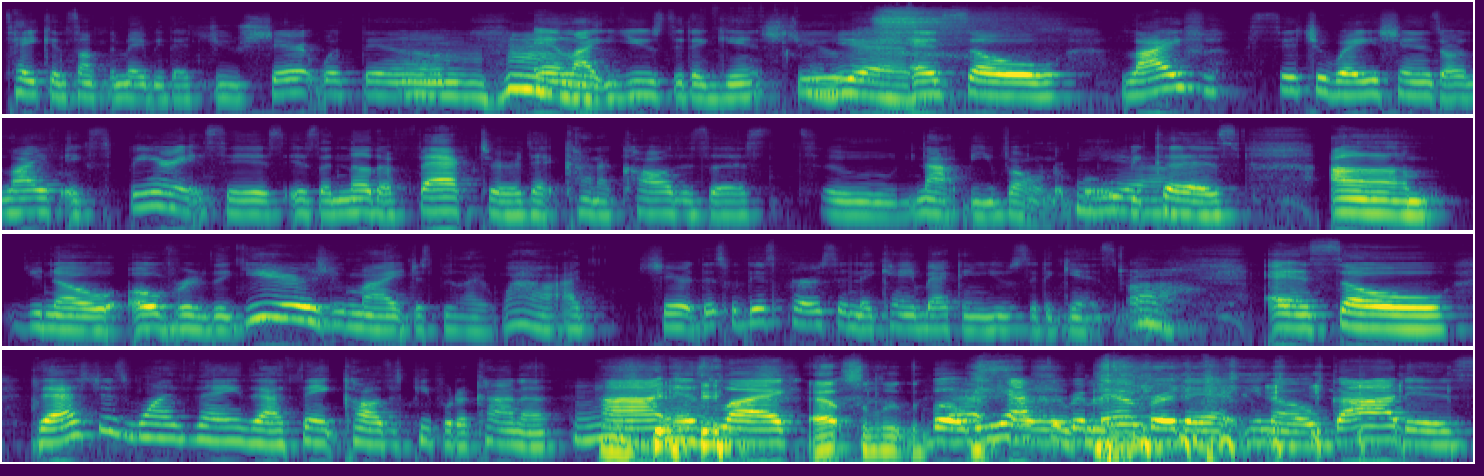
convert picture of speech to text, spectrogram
taken something maybe that you shared with them and like used it against you. Yes. and so life situations or life experiences is another factor that kind of causes us to not be vulnerable Yeah. because um you know over the years you might just be like wow i shared this with this person they came back and used it against me Ugh. and so that's just one thing that i think causes people to kind of huh it's like Absolutely. but we have to remember that you know God is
